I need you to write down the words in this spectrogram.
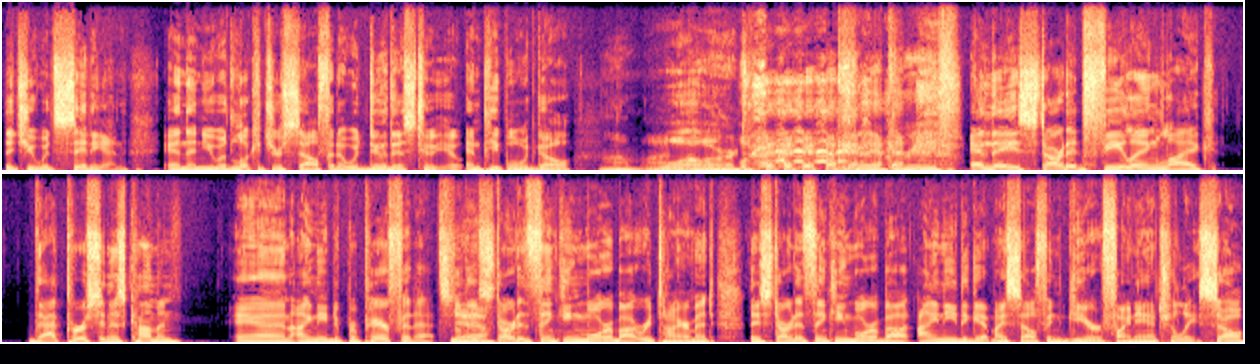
that you would sit in and then you would look at yourself and it would do this to you and people would go, Oh my Whoa. lord! Good grief! and they started feeling like that person is coming and I need to prepare for that. So they started thinking more about retirement. They started thinking more about I need to get myself in gear financially. So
